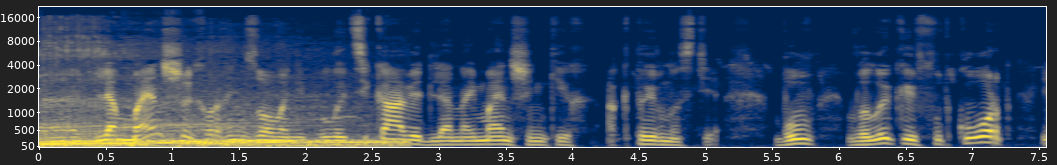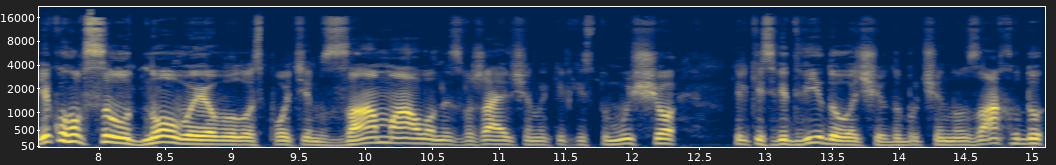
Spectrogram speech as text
Е, Для менших організовані були цікаві для найменшеньких активності. Був великий фудкорт, якого все одно виявилось потім замало, незважаючи на кількість, тому що кількість відвідувачів доброчинного заходу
